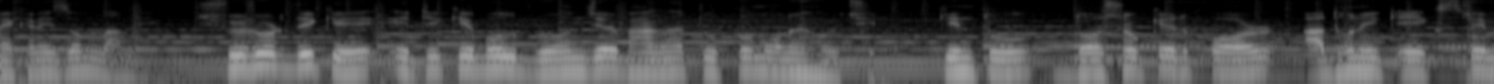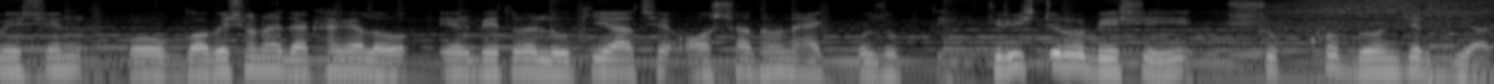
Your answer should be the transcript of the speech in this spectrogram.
মেকানিজম নামে। শুরুর দিকে এটি কেবল ব্রোঞ্জের ভাঙা টুকরো মনে হয়েছিল, কিন্তু দশকের পর আধুনিক এক্স রে মেশিন ও গবেষণায় দেখা গেল এর ভেতরে লুকিয়ে আছে অসাধারণ এক প্রযুক্তি। তিরিশটিরও বেশি সূক্ষ্ম ব্রোঞ্জের গিয়ার।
